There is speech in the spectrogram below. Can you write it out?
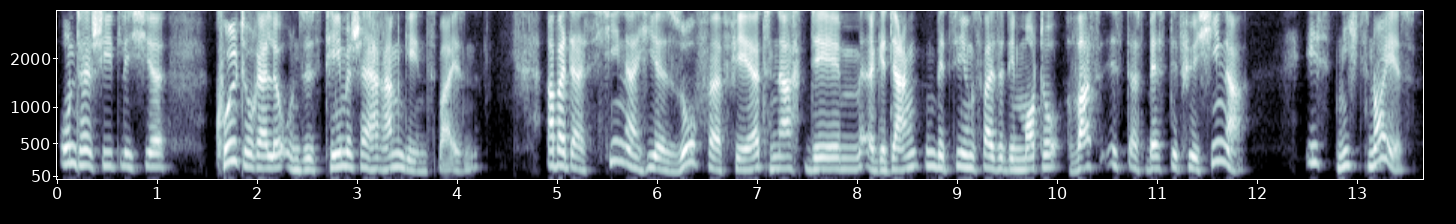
unterschiedliche kulturelle und systemische Herangehensweisen. Aber dass China hier so verfährt nach dem äh, Gedanken bzw. dem Motto, was ist das Beste für China, ist nichts Neues.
